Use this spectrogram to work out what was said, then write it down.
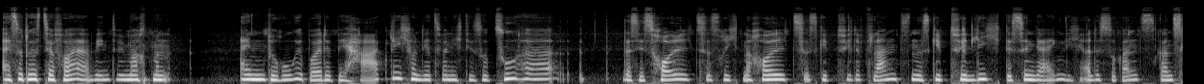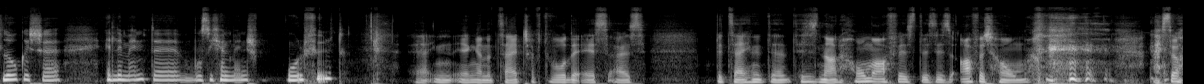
Also du hast ja vorher erwähnt, wie macht man ein Bürogebäude behaglich? Und jetzt, wenn ich dir so zuhöre, das ist Holz, es riecht nach Holz, es gibt viele Pflanzen, es gibt viel Licht. Das sind ja eigentlich alles so ganz, ganz logische Elemente, wo sich ein Mensch wohlfühlt. Ja, in irgendeiner Zeitschrift wurde es als bezeichnet, this is not home office, this is office home. also,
